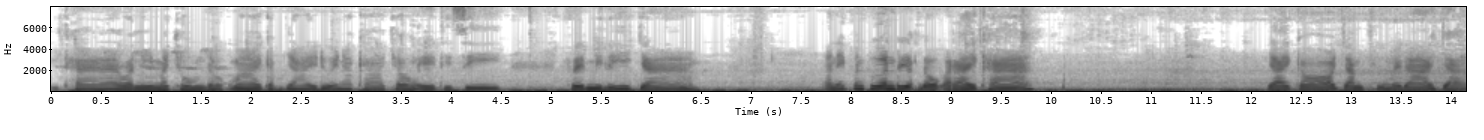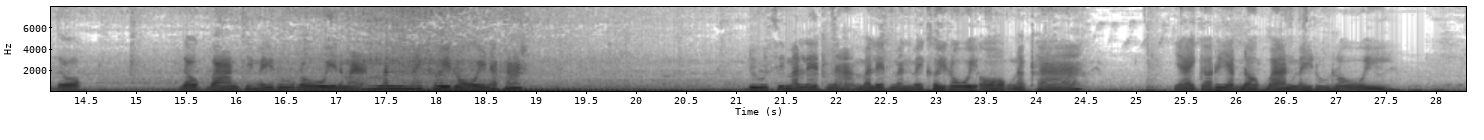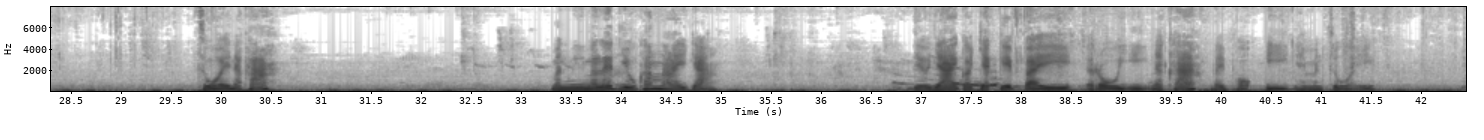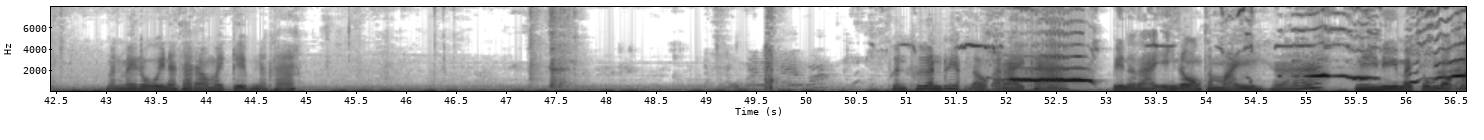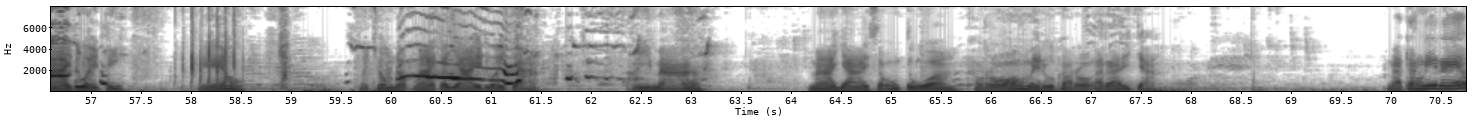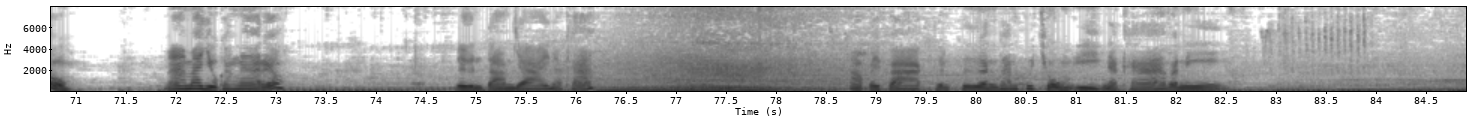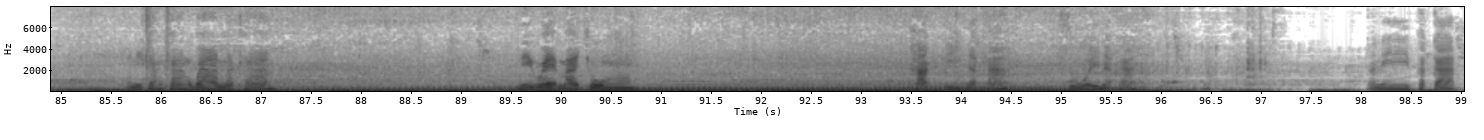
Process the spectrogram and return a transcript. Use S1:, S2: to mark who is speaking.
S1: สวัสดีค่ะวันนี้มาชมดอกไม้กับยายด้วยนะคะ ช่อง ATC Family จ้า อันนี้เพื่อนๆเรียกดอกอะไรคะยายก็จำชื่อไม่ได้จ้ะดอก ดอกบานที่ไม่รู้โรยนะมั้งมันไม่เคยโรยนะคะ ดูสิเมล็ดน่ะเมล็ดมันไม่เคยโรยออกนะคะยายก็เรียกดอกบานไม่รู้โรย สวยนะคะ มันมีเมล็ดอยู่ข้างในจ้ะ เดี๋ยวยายก็จะเก็บไปโรยอีกนะคะ ไปเพาะอีกให้มันสวย มันไม่โรยนะถ้าเราไม่เก็บนะคะเพื่อนๆเรียกดอกอะไรคะ เป็นอะไรเองร้องทำไมฮะ นี่นี่มาชมดอกไม้ด้วยสิเร็ว มาชมดอกไม้กับยายด้วยจ้ะ มีหมา หมายายสองตัว เขาร้องไม่รู้เขาร้องอะไรจ้ะ มาทางนี้เร็ว มามาอยู่ข้างหน้าเร็ว เดินตามยายนะคะ เอาไปฝากเพื่อนๆท่านผู้ชมอีกนะคะ วันนี้ อันนี้ข้างๆบ้านนะคะ นี่แวะมาชมผักอีกนะคะ สวยนะคะ อันนี้ผักกาด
